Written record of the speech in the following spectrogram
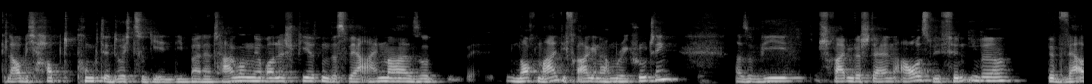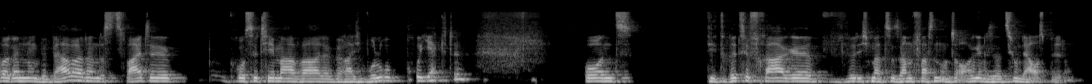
glaube ich, Hauptpunkte durchzugehen, die bei der Tagung eine Rolle spielten. Das wäre einmal so nochmal die Frage nach dem Recruiting. Also wie schreiben wir Stellen aus? Wie finden wir Bewerberinnen und Bewerber? Dann das zweite große Thema war der Bereich Volo-Projekte. Und die dritte Frage würde ich mal zusammenfassen unter Organisation der Ausbildung.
